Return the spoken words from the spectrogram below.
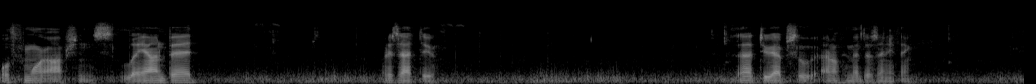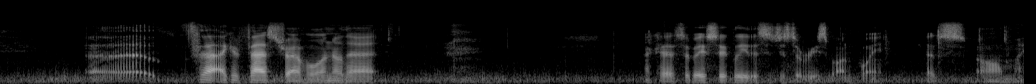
Hold for more options. Lay on bed. What does that do? Does that do absolutely... I don't think that does anything. Uh, I could fast travel, I know that. Okay, so basically this is just a respawn point. That's... Oh my.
